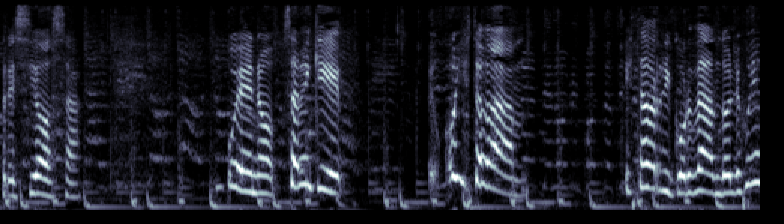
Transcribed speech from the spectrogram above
Preciosa. Bueno, saben que hoy estaba estaba recordando, les voy a,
